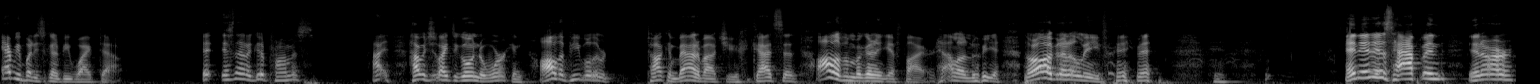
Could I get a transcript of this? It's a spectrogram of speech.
everybody's going to be wiped out. Isn't that a good promise? I, how would you like to go into work and all the people that were talking bad about you, God says, all of them are going to get fired. Hallelujah. They're all going to leave. Amen. And it has happened in our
